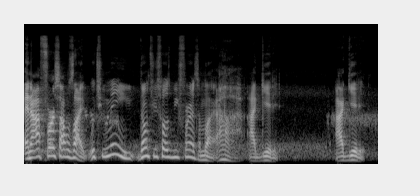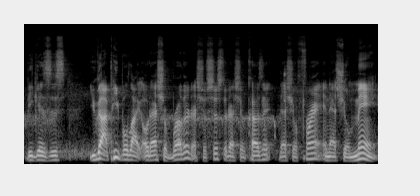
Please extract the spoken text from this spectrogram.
And at first i was like what you mean? Don't you supposed to be friends? I'm like ah i get it. I get it. Because this you got people like oh that's your brother that's your sister that's your cousin that's your friend and that's your man.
